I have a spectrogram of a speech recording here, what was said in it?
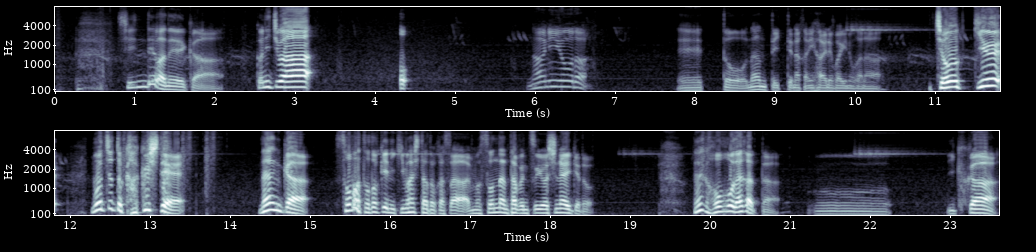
死んではねえか。こんにちは。何用だ？えー、っとなんて言って中に入ればいいのかな。直球。もうちょっと隠して。なんかそば届けに来ましたとかさ、まあ、そんなん多分通用しないけど。なんか方法なかった？もう行くか。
